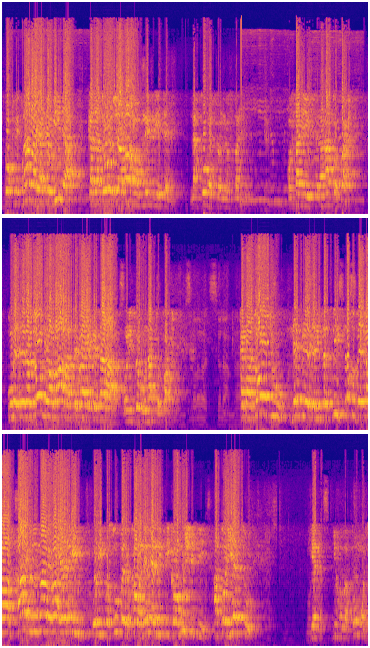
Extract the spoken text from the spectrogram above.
zbog neznavanja teuhida, kada dođe Allahov neprijatelj, na koga se oni oslanjaju? Oslanjaju se na NATO pakt. Umjesto da zovu Allaha se bareke tada, oni zovu NATO pakt. Kada dođu neprijatelji sa svih strahove kao ashabi ili malo vaherim, oni postupaju kao nevjernici, kao mušnici, a to jesu. Jer njihova pomoć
